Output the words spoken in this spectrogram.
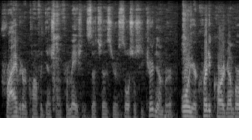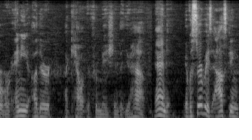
private or confidential information such as your social security number or your credit card number or any other account information that you have. And if a survey is asking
